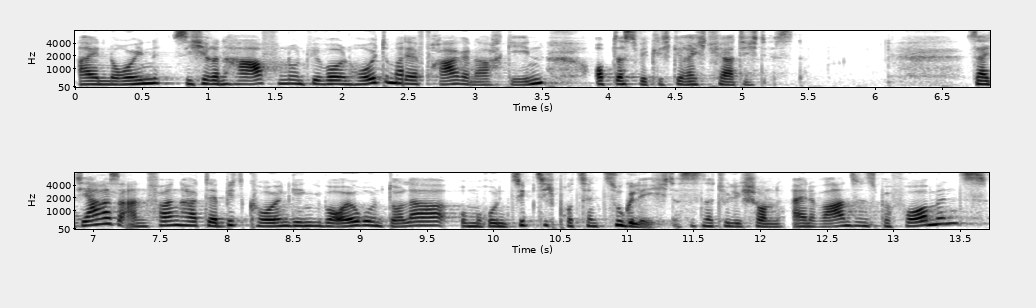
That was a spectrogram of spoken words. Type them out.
einen neuen sicheren Hafen und wir wollen heute mal der Frage nachgehen, ob das wirklich gerechtfertigt ist. Seit Jahresanfang hat der Bitcoin gegenüber Euro und Dollar um rund 70 Prozent zugelegt. Das ist natürlich schon eine Wahnsinnsperformance.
